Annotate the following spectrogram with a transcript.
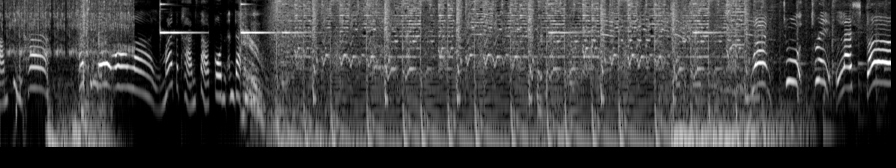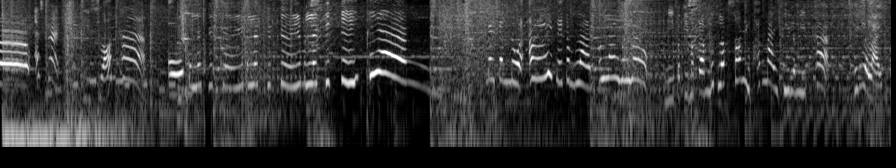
3 4 5คาสิโนออนไลน์มาตรฐานสากลอันดับหนึ่ง one two three let's go แอสแท็กดีสล็อตค่ะ โอ้มันเล็กกึ๊กยมันเล็กกึ๊กยมันเล็กกึ๊ก กรรมลึกลับซ่อนอยู่ข้างในพีระมิดค่ะ ซึ่งหลายๆค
